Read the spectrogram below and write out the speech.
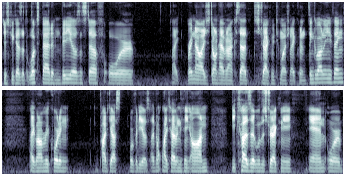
just because it looks bad in videos and stuff or like right now I just don't have it on because that distracts me too much and I couldn't think about anything. Like when I'm recording podcasts or videos, I don't like to have anything on because it will distract me and or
